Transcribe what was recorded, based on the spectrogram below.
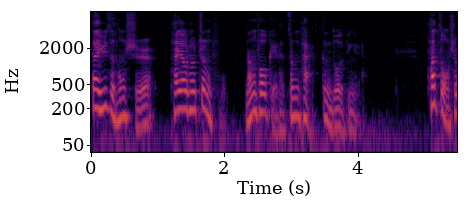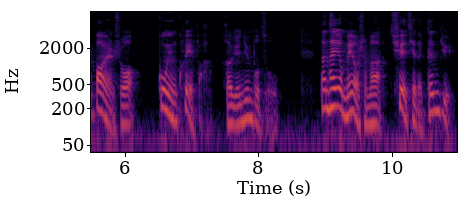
但与此同时，他要求政府能否给他增派更多的兵员。他总是抱怨说供应匮乏和援军不足，但他又没有什么确切的根据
